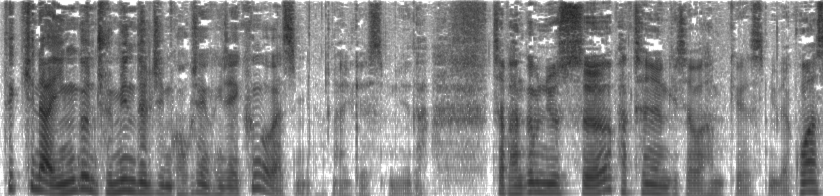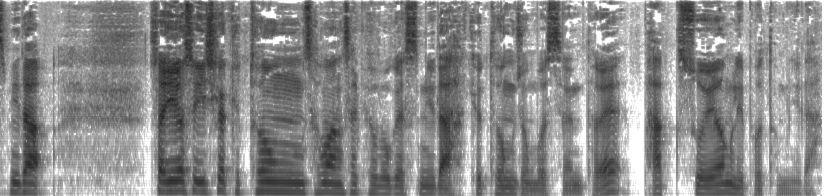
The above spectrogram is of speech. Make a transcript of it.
특히나 인근 주민들 지금 걱정이 굉장히 큰 것 같습니다. 알겠습니다. 자, 방금 뉴스 박찬영 기자와 함께 했습니다. 고맙습니다. 자, 이어서 이 시각 교통 상황 살펴보겠습니다. 교통정보센터의 박소영 리포터입니다.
